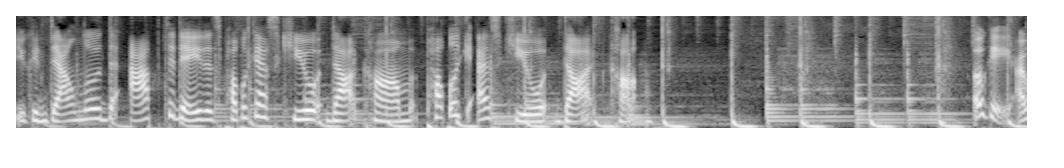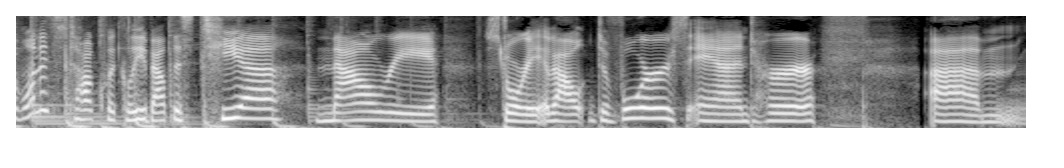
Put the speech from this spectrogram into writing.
You can download the app today. That's publicsq.com, publicsq.com. Okay, I wanted to talk quickly about this Tia Mowry story about divorce and her um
